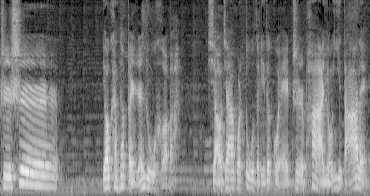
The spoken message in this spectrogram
只是要看他本人如何吧。小家伙肚子里的鬼，只怕有一打嘞。”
